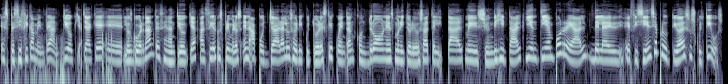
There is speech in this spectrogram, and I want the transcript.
específicamente Antioquia, ya que eh, los gobernantes en Antioquia han sido los primeros en apoyar a los agricultores que cuentan con drones, monitoreo satelital, medición digital y en tiempo real de la e-, eficiencia productiva de sus cultivos.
